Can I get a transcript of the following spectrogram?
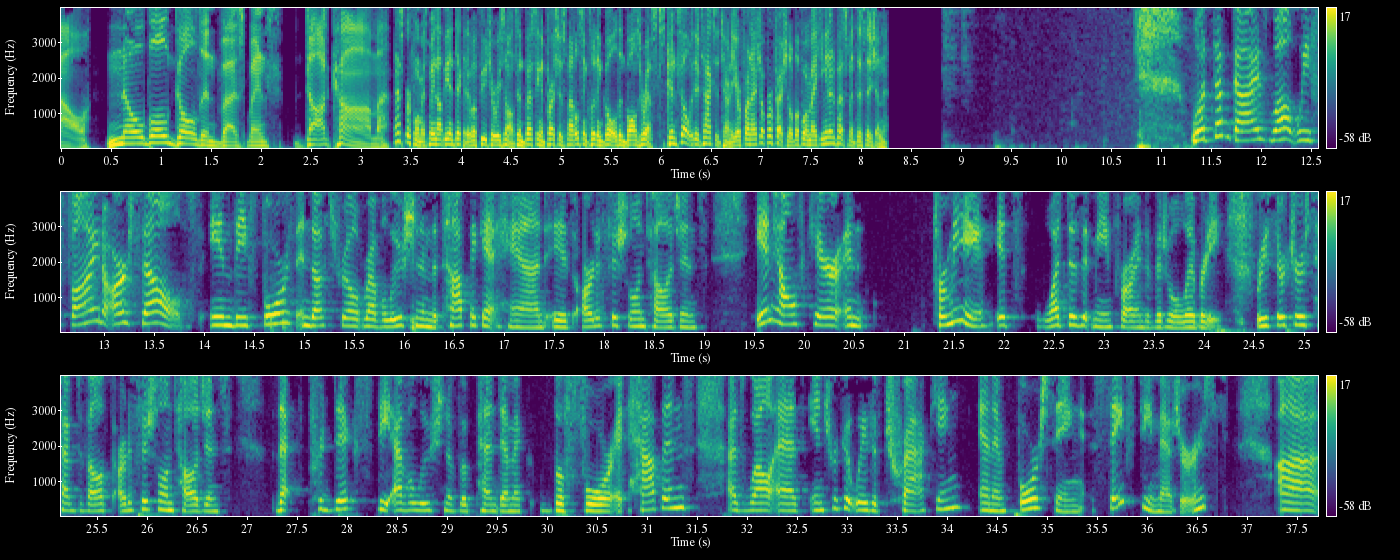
Noblegoldinvestments.com. Past performance may not be indicative of future results. Investing in precious metals, including gold, involves risks. Consult with your tax attorney or financial professional before making an investment decision. What's up, guys? Well, we find ourselves in the fourth industrial revolution, and the topic at hand is artificial intelligence in healthcare. And for me, it's what does it mean for our individual liberty? Researchers have developed artificial intelligence that predicts the evolution of a pandemic before it happens, as well as intricate ways of tracking and enforcing safety measures. Uh,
